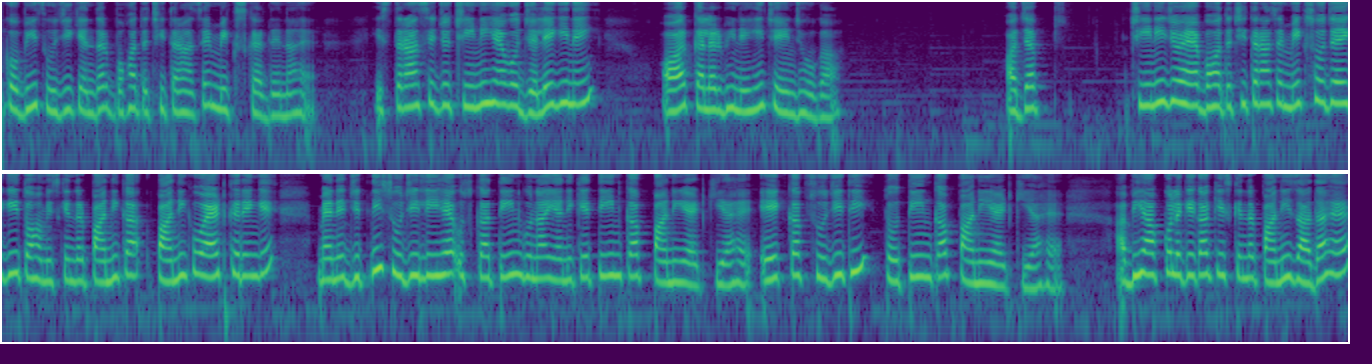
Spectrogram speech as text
को भी सूजी के अंदर बहुत अच्छी तरह से मिक्स कर देना है। इस तरह से जो चीनी है वो जलेगी नहीं और कलर भी नहीं चेंज होगा। और जब चीनी जो है बहुत अच्छी तरह से मिक्स हो जाएगी तो हम इसके अंदर पानी का, पानी को ऐड करेंगे। मैंने जितनी सूजी ली है उसका तीन गुना यानी कि तीन कप पानी ऐड किया है। एक कप सूजी थी तो तीन कप पानी ऐड किया है। अभी आपको लगेगा कि इसके अंदर पानी ज़्यादा है,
